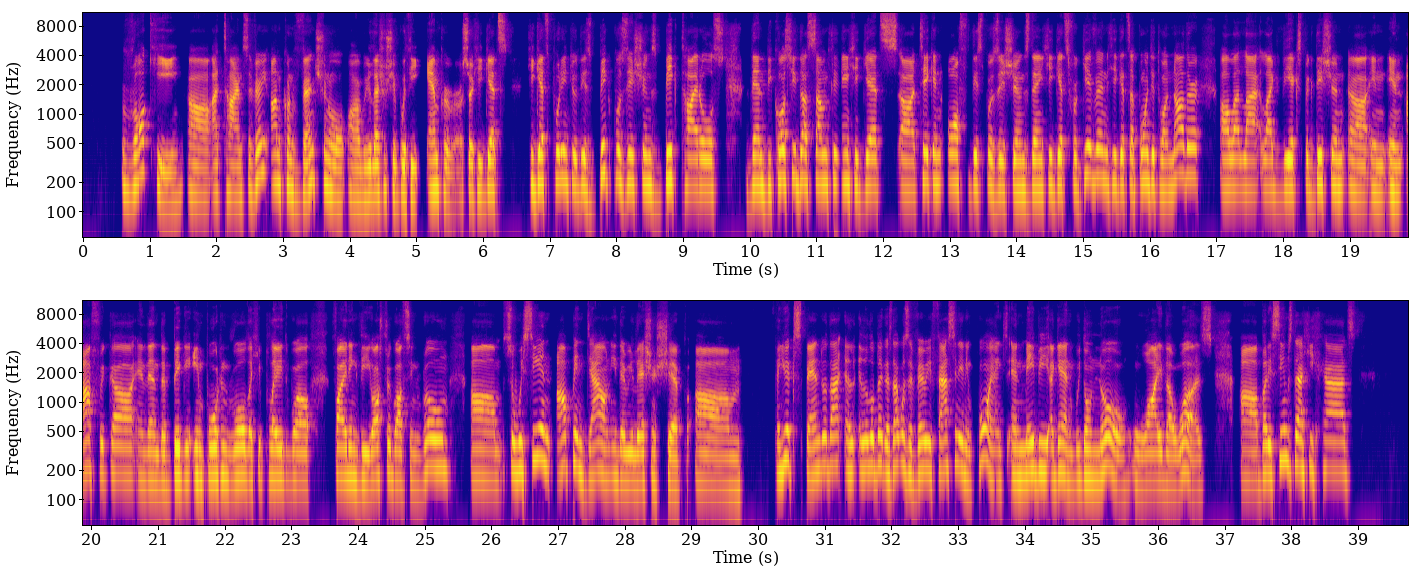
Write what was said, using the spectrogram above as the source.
rocky uh, at times, a very unconventional uh, relationship with the emperor. So he gets he gets put into these big positions, big titles. Then, because he does something, he gets uh, taken off these positions. Then he gets forgiven. He gets appointed to another, uh, like, like the expedition uh, in in Africa, and then the big important role that he played while fighting the Ostrogoths in Rome. Um, so we see an up and down in the relationship. Um, can you expand on that a, a little bit? Because that was a very fascinating point, and maybe again we don't know why that was, uh, but it seems that he had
